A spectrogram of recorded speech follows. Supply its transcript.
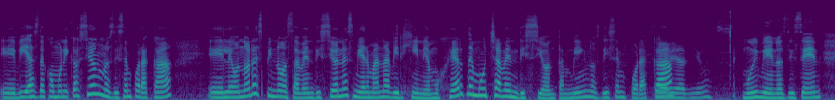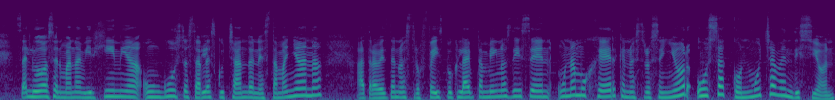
eh, vías de comunicación. Nos dicen por acá, eh, Leonora Espinosa, bendiciones, mi hermana Virginia, mujer de mucha bendición. También nos dicen por acá. Gloria a Dios. Muy bien, nos dicen saludos hermana Virginia, un gusto estarla escuchando en esta mañana. A través de nuestro Facebook Live también nos dicen una mujer que nuestro Señor usa con mucha bendición.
